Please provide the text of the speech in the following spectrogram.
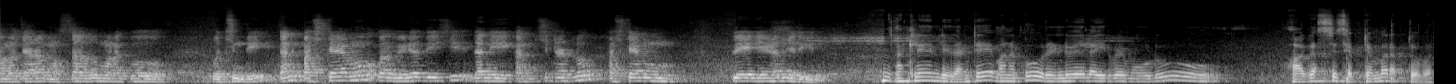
సమాచారం మస్తాలు మనకు వచ్చింది. కానీ ఫస్ట్ టైం ఒక వీడియో తీసి దాన్ని కనిపించేటట్లు ఫస్ట్ టైం ప్లే చేయడం జరిగింది. అట్లేం లేదు. అంటే మనకు రెండు వేల ఇరవై మూడు ఆగస్టు సెప్టెంబర్ అక్టోబర్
